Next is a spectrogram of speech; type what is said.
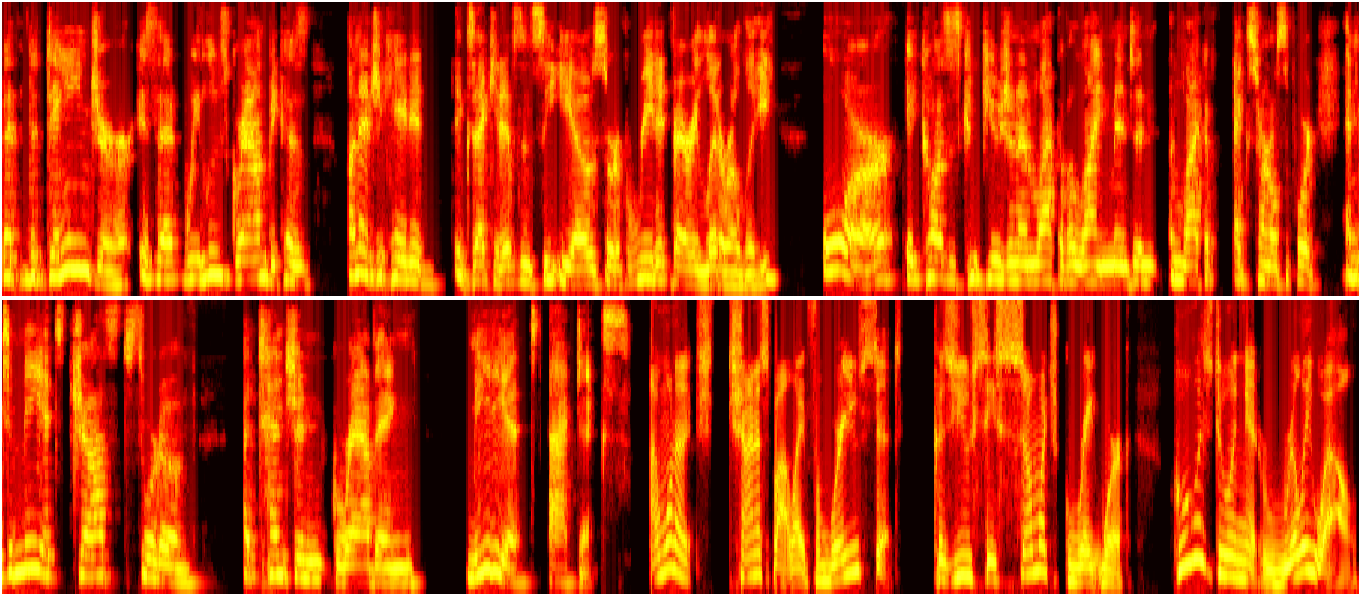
that the danger is that we lose ground because uneducated executives and CEOs sort of read it very literally or it causes confusion and lack of alignment and, and lack of external support. And to me, it's just sort of attention grabbing media tactics. I want to shine a spotlight from where you sit because you see so much great work. Who is doing it really well?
